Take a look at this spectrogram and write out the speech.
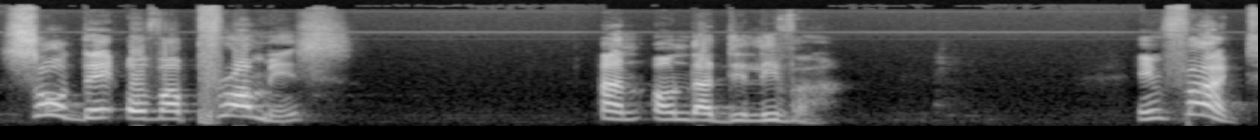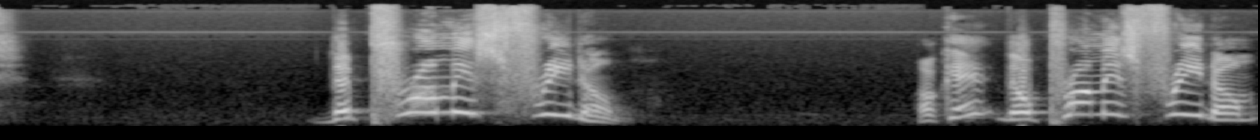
So they overpromise and underdeliver. In fact, they promise freedom. Okay? They'll promise freedom.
